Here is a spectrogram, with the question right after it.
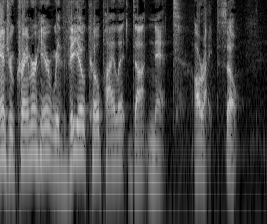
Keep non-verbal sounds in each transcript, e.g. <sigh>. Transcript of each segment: Andrew Kramer here with VideoCopilot.net. All right, so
